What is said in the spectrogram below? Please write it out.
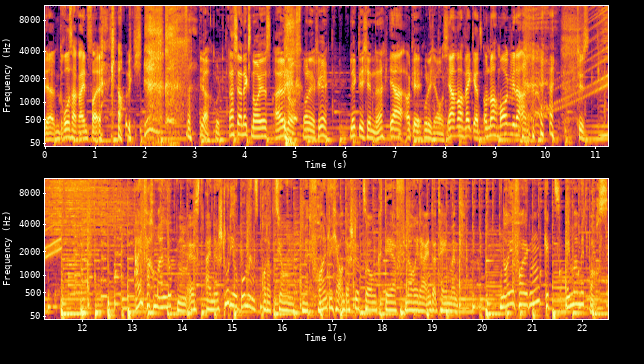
ja, ein großer Reinfall, glaube ich. ja, gut. Das ist ja nichts Neues. Also, Ronny, viel. Leg dich hin, ne? Ja, okay. Ruh dich aus. Ja, mach weg jetzt und mach morgen wieder an. Tschüss. Einfach mal Lupen ist eine Studio Bummens Produktion mit freundlicher Unterstützung der Florida Entertainment. Neue Folgen gibt's immer mittwochs.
